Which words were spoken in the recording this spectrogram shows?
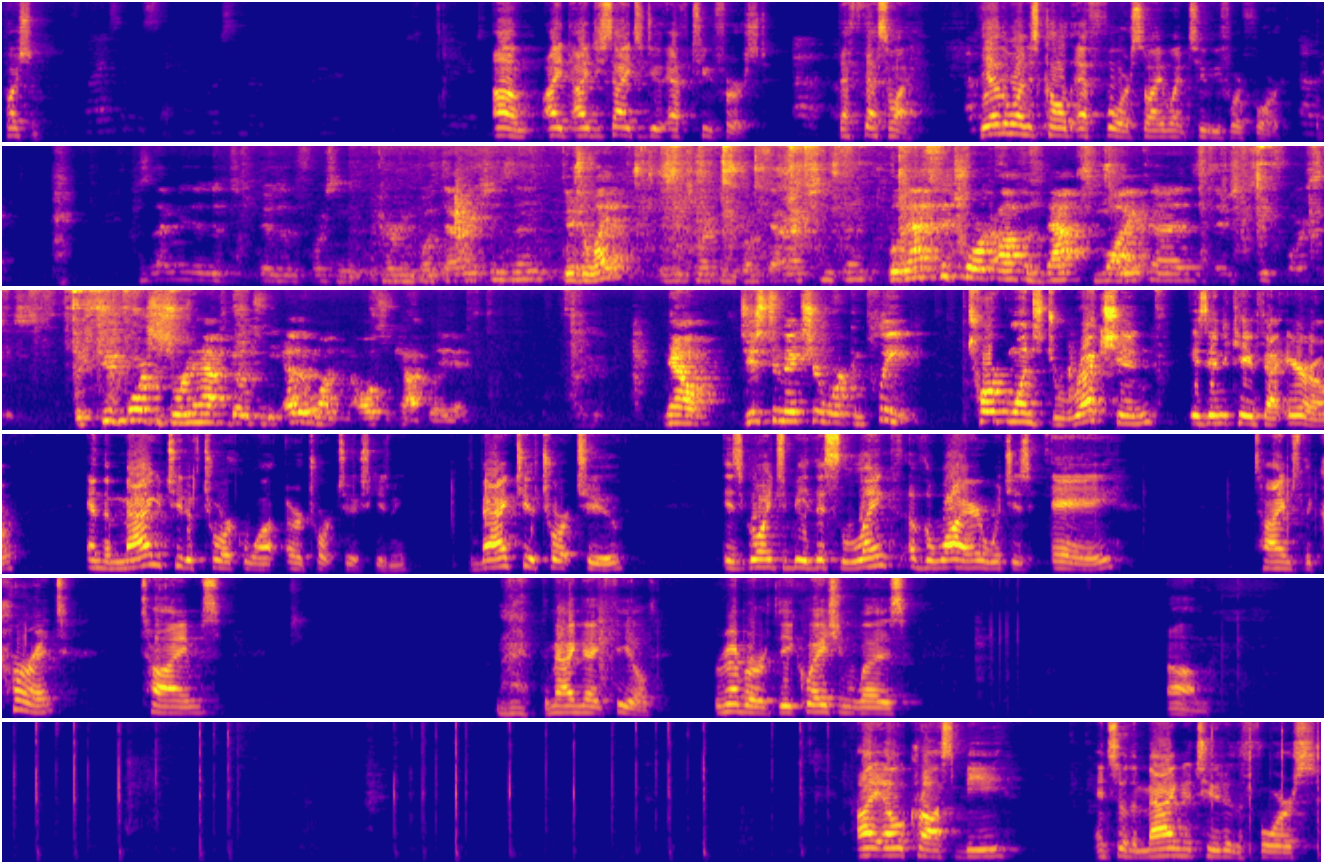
Question. Why isn't the second force not four? Um, I, I decided to do F2 first. That's that's why. The other one is called F4, so I went two before four. Okay. Does that mean there's a, there's a force in torque in both directions then? There's a what? Isn't torque in both directions then? Well, that's the torque off of that wire. Because there's two forces. There's two forces, so we're gonna have to go to the other one and also calculate it. Okay. Now, just to make sure we're complete, torque one's direction is indicated with that arrow, and the magnitude of torque one or torque two, excuse me, the magnitude of torque two is going to be this length of the wire, which is A, times the current times the magnetic field. Remember, the equation was um, IL cross B, and so the magnitude of the force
